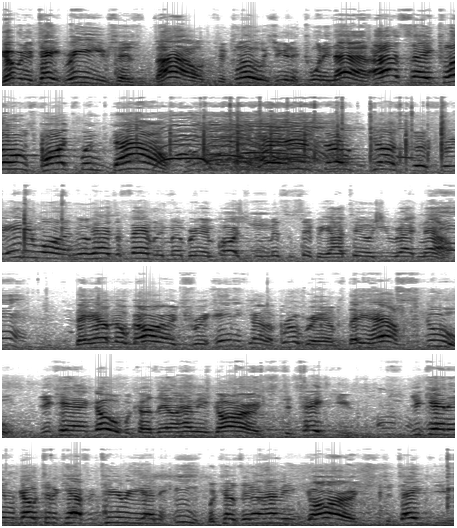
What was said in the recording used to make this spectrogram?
Governor Tate Reeves has vowed to close Unit 29. I say close Parchman down. There is no justice for anyone who has a family member in Parchman, Mississippi. I tell you right now. They have no guards for any kind of programs. They have school. You can't go because they don't have any guards to take you. You can't even go to the cafeteria and eat because they don't have any guards to take you.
